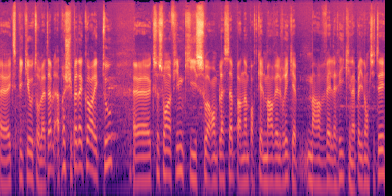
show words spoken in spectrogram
euh, expliqué autour de la table. Après, je suis pas d'accord avec tout. Euh, que ce soit un film qui soit remplaçable par n'importe quelle marvelerie qui, a- qui n'a pas d'identité.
